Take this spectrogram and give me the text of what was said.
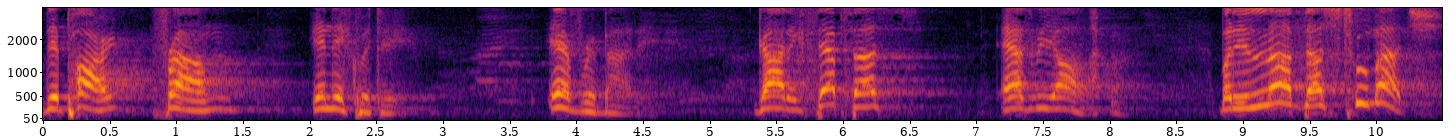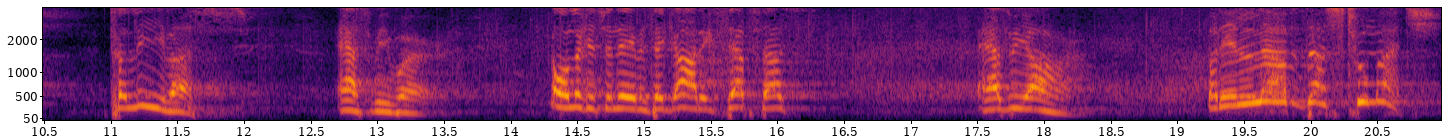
depart from iniquity. Everybody. God accepts us as we are, but He loves us too much to leave us as we were. Oh, look at your neighbor and say, God accepts us as we are, but He loves us too much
